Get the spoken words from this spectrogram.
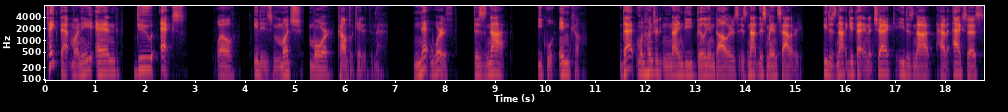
take that money and do X? Well, it is much more complicated than that. Net worth does not equal income. That $190 billion is not this man's salary. He does not get that in a check. He does not have access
